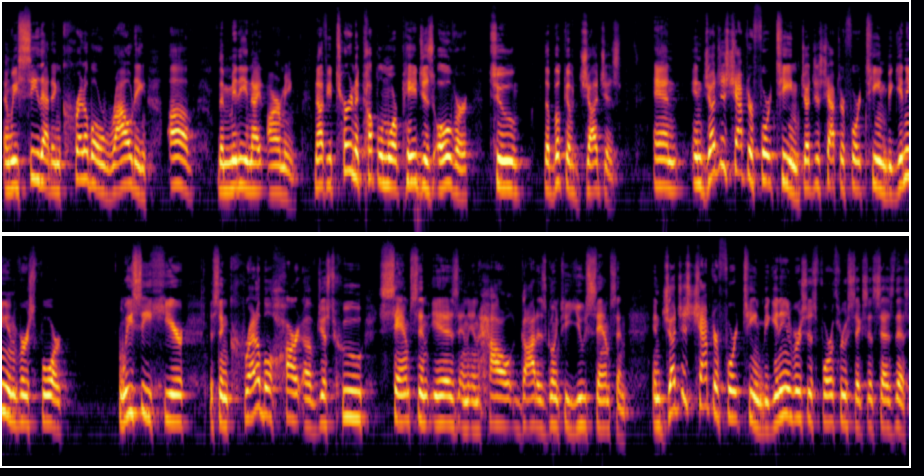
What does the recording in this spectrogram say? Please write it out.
And we see that incredible routing of the Midianite army. Now, if you turn a couple more pages over to the book of Judges, and in Judges chapter 14, Judges chapter 14, beginning in verse 4, we see here this incredible heart of just who Samson is and, and how God is going to use Samson. In Judges chapter 14, beginning in verses 4 through 6, it says this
